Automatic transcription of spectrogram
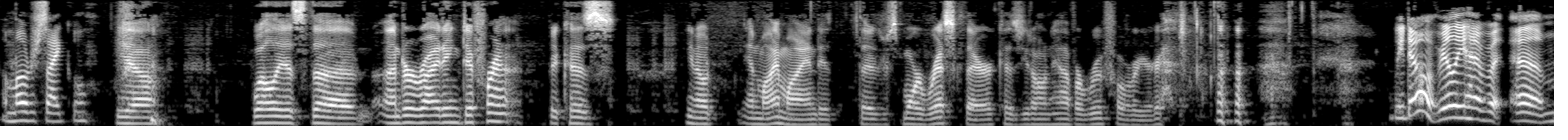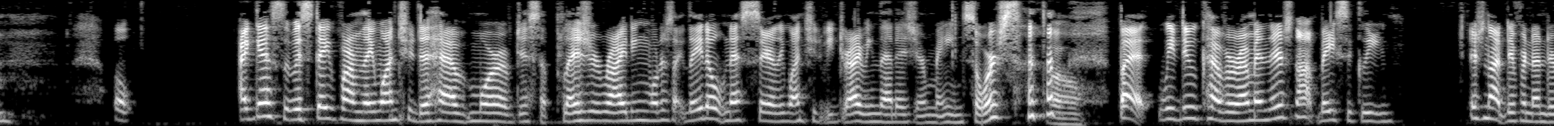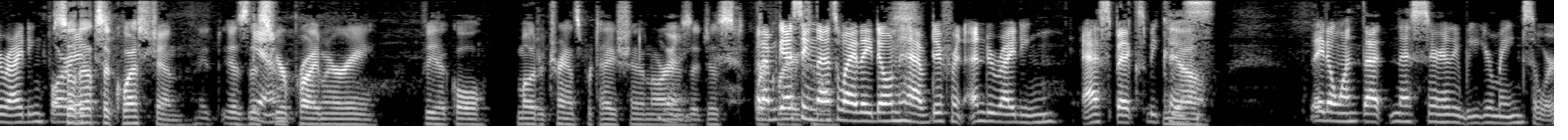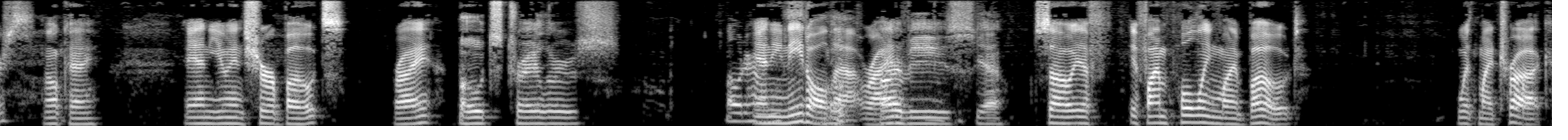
a motorcycle. Yeah. well, is the underwriting different? Because, you know, in my mind, it, there's more risk there because you don't have a roof over your head. We don't really have a um. Well, I guess with State Farm, they want you to have more of just a pleasure riding motorcycle. They don't necessarily want you to be driving that as your main source. oh, but we do cover them, and there's not basically there's not different underwriting for so it. So that's a question. Is this Yeah. your primary vehicle mode of transportation, or Right. is it just? but I'm guessing that's why they don't have different underwriting aspects because Yeah. They don't want that necessarily be your main source. Okay. And you insure boats, right? Boats, trailers, Motorhomes. And you need all that, right? RVs, yeah. So if if I'm pulling my boat with my truck,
